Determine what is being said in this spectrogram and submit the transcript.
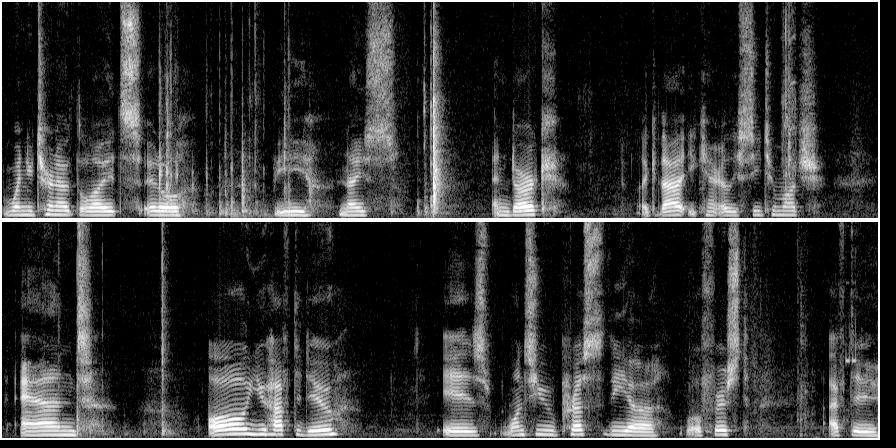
when you turn out the lights, it'll be nice and dark like that. You can't really see too much. And all you have to do is once you press the, uh, well first I have to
